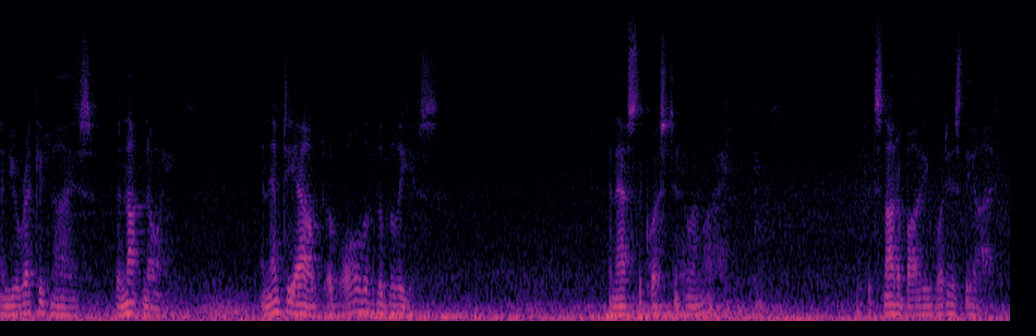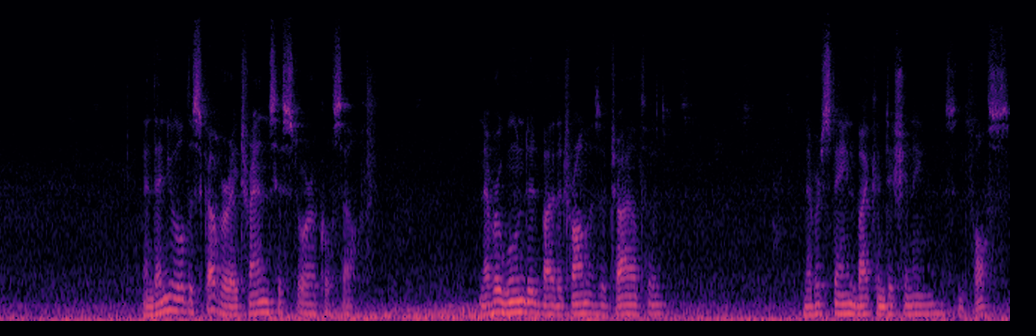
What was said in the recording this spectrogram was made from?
and you recognize the not knowing and empty out of all of the beliefs and ask the question, Who am I? If it's not a body, what is the I? And then you will discover a transhistorical self, never wounded by the traumas of childhood, never stained by conditionings and false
